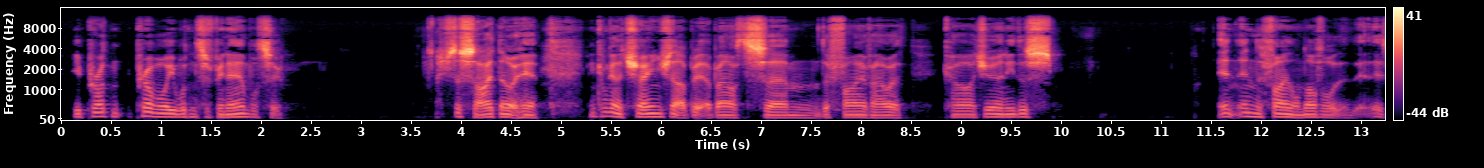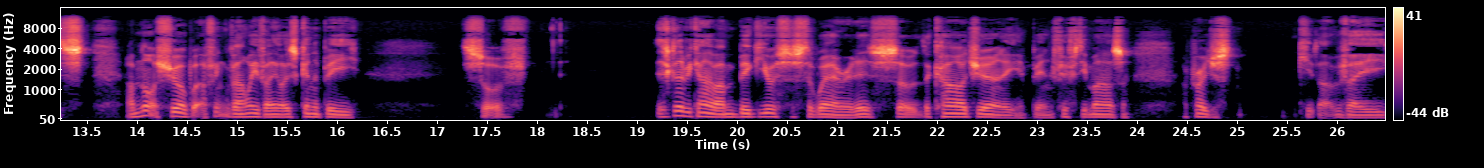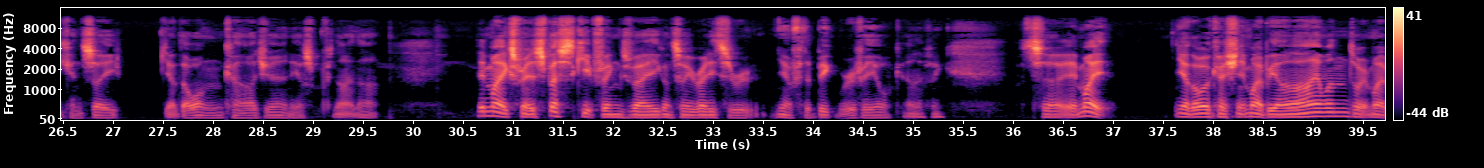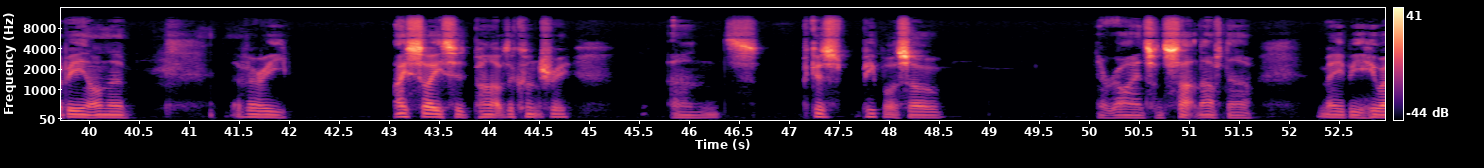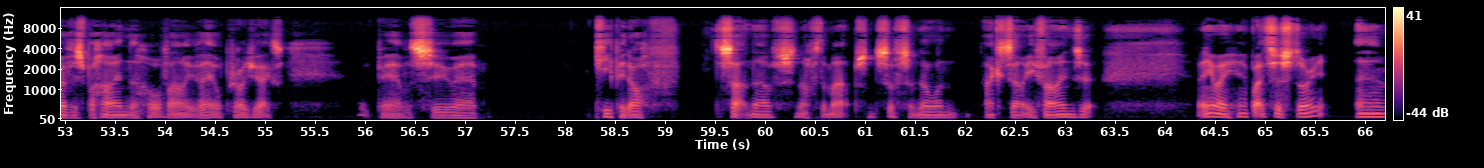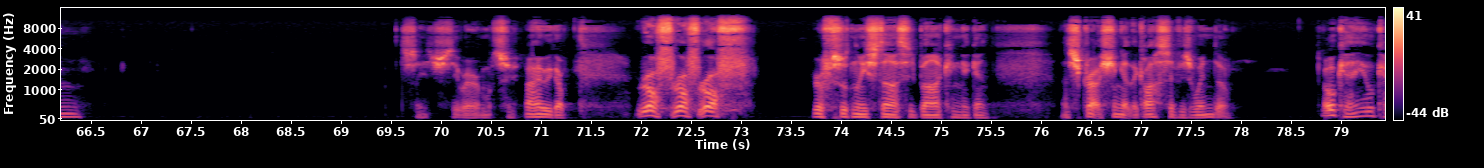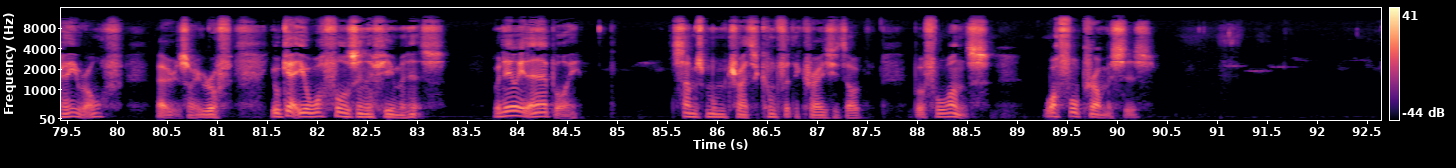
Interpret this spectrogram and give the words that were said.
he pro- probably wouldn't have been able to. Just a side note here, I think I'm going to change that a bit about um, the five hour car journey. There's in in the final novel, it's I'm not sure, but I think Valley Vale is going to be sort of it's going to be kind of ambiguous as to where it is. So the car journey being 50 miles, I'll probably just keep that vague and say, you know, the long car journey or something like that. In my experience, it's best to keep things vague until you're ready to, you know, for the big reveal kind of thing. So uh, it might yeah, the location it might be on an island or it might be on a a very isolated part of the country, and because people are so reliant on sat nav now, maybe whoever's behind the whole Valley Vale project would be able to uh, keep it off the sat navs and off the maps and stuff, so no one accidentally finds it. Anyway, yeah, back to the story. Um, let's see, see where I'm up to. Oh, here we go. Ruff, ruff, ruff. Ruff suddenly started barking again and scratching at the glass of his window. Okay, okay, Rolf. Uh, sorry, Ruff. You'll get your waffles in a few minutes. We're nearly there, boy. Sam's mum tried to comfort the crazy dog, but for once, waffle promises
